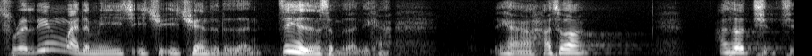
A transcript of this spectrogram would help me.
出了另外的一一圈一圈子的人，这些人什么人？你看，你看啊，他说，他说其其，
